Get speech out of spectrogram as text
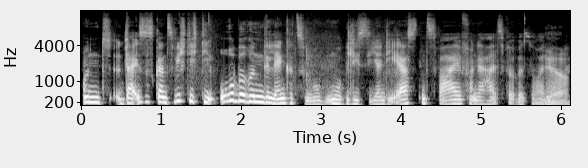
Und da ist es ganz wichtig, die oberen Gelenke zu mobilisieren, die ersten zwei von der Halswirbelsäule. Ja.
